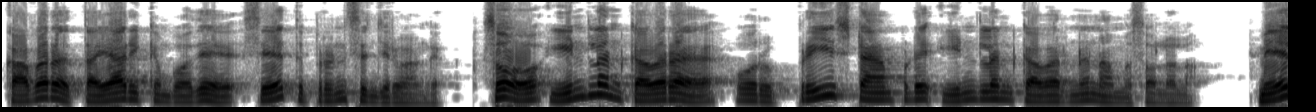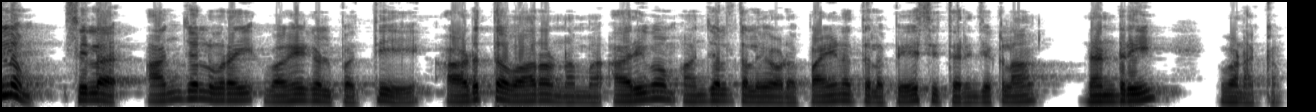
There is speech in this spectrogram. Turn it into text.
கவரை தயாரிக்கும் போதே சேர்த்து பிரிண்ட் செஞ்சிருவாங்க. ஸோ இன்லண்ட் கவரை ஒரு ப்ரீ ஸ்டாம்ப்டு இன்லண்ட் கவர்னு நாம் சொல்லலாம். மேலும் சில அஞ்சல் உரை வகைகள் பற்றி அடுத்த வாரம் நம்ம அறிவம் அஞ்சல் தலையோட பயணத்தில் பேசி தெரிஞ்சுக்கலாம். நன்றி வணக்கம்.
